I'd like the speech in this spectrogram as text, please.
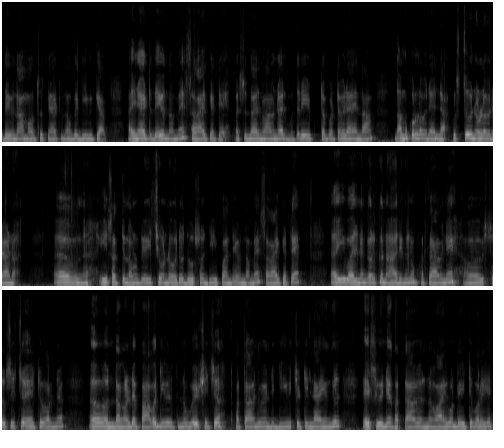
ദൈവനാമോത്വത്തിനായിട്ട് നമുക്ക് ജീവിക്കാം. അതിനായിട്ട് ദൈവം നമ്മെ സഹായിക്കട്ടെ. പരിശുദ്ധാത്മാവിനാൽ മുദ്രയിട്ടപ്പെട്ടവരായ നാം നമുക്കുള്ളവരല്ല ക്രിസ്തുവിനുള്ളവരാണ്. ഈ സത്യം നമ്മൾ ഗ്രഹിച്ചുകൊണ്ട് ഓരോ ദിവസവും ജീവിപ്പാൻ ദൈവം നമ്മെ സഹായിക്കട്ടെ. ഈ വചനം കേൾക്കുന്ന ആരെങ്കിലും ഭർത്താവിനെ വിശ്വസിച്ച് ഏറ്റുപറഞ്ഞ് തങ്ങളുടെ പാപജീവിതത്തിന് ഉപേക്ഷിച്ച് കർത്താവിന് വേണ്ടി ജീവിച്ചിട്ടില്ല എങ്കിൽ യേശുവിനെ കർത്താവ് എന്ന് വായുകൊണ്ട് ഏറ്റുപറയും.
